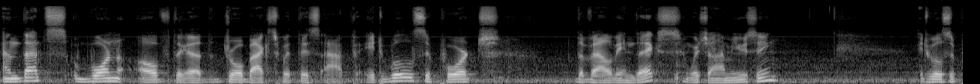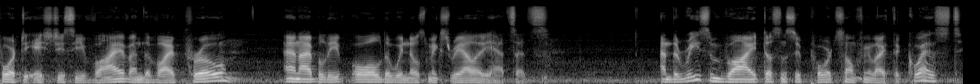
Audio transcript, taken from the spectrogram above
And that's one of the, uh, the drawbacks with this app. It will support the Valve Index, which I'm using. It will support the HTC Vive and the Vive Pro, and I believe all the Windows Mixed Reality headsets. And the reason why it doesn't support something like the Quest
